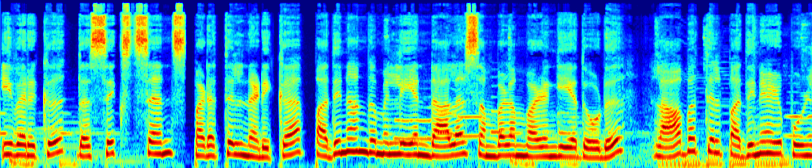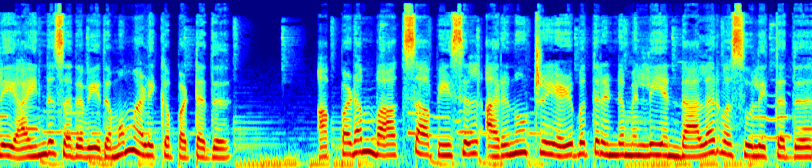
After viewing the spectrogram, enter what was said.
இவருக்கு த சிக்ஸ் சென்ஸ் படத்தில் நடிக்க பதினான்கு மில்லியன் டாலர் சம்பளம் வழங்கியதோடு லாபத்தில் பதினேழு புள்ளி ஐந்து சதவீதமும் அளிக்கப்பட்டது. அப்படம் பாக்ஸ் ஆபீஸில் அறுநூற்று எழுபத்தி ரெண்டு மில்லியன் டாலர் வசூலித்தது.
